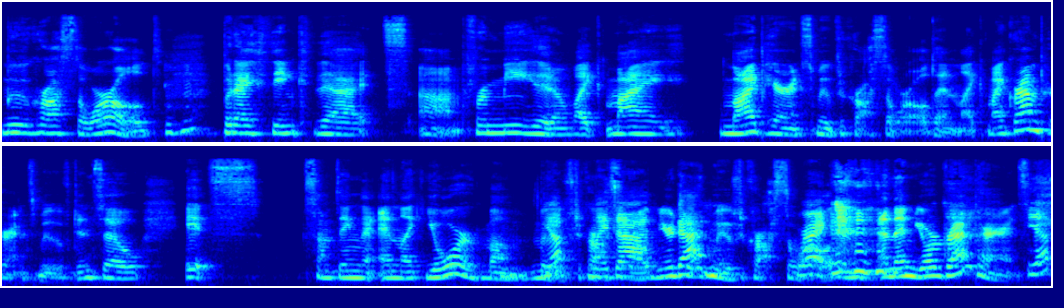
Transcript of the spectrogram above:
move across the world, Mhm. but I think that um, for me, you know, like my my parents moved across the world and like my grandparents moved, and so it's something that and like your mom moved Yep, across my the dad world and your dad moved across the world Right. and, and then your grandparents Yep.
